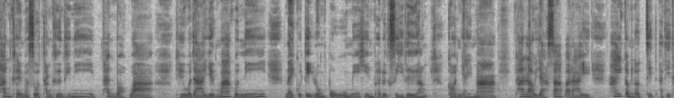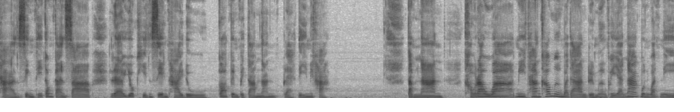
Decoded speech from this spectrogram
ท่านเคยมาสวดทั้งคืนที่นี่ ท่านบอกว่า เทวดาเยอะมากบนนี้ ในกุฏิหลวงปู่มีหินผลึกสีเหลืองก้อนใหญ่มาก ถ้าเราอยากทราบอะไร ให้กำหนดจิตอธิษฐานสิ่งที่ต้องการทราบ แล้วยกหินเสียงทายดู ก็เป็นไปตามนั้นแปลกดีไหมคะ ตำนาน เขาเล่าว่ามีทางเข้าเมืองบาดาลหรือเมืองพญานาคบนวัดนี้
